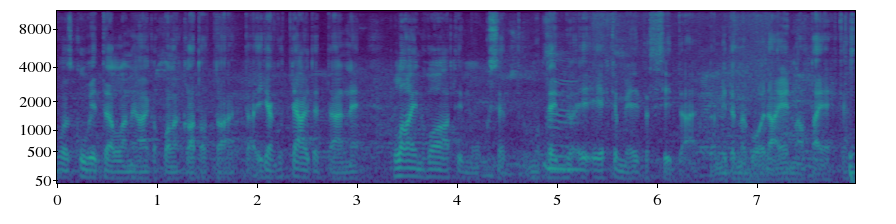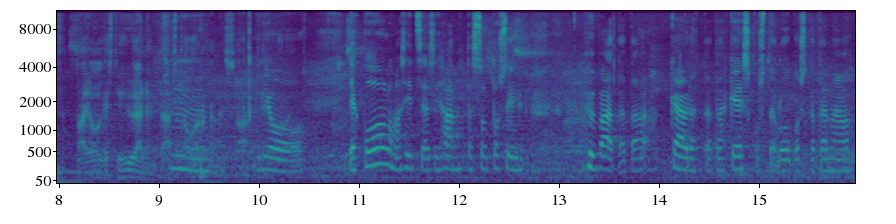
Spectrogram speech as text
Voisi kuvitella, niin aika paljon katsotaan, että ikään kuin täytetään ne lain vaatimukset, mutta mm. ei, ei ehkä mietitä sitä, että miten me voidaan ennaltaehkäistä tai oikeasti hyödyntää sitä mm. organisaatiota. Joo. Ja kolmas itse asiassa ihan, tässä on tosi hyvä tätä, käydä tätä keskustelua, koska tänään on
